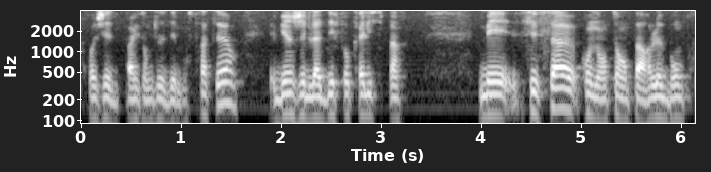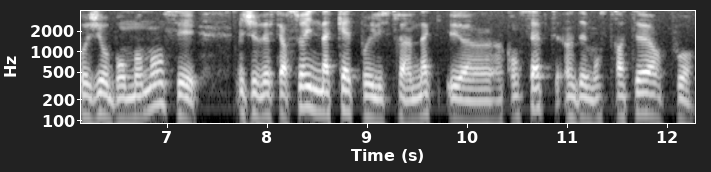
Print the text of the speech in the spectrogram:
projet, par exemple, de démonstrateur, eh bien, je ne la défocalise pas. Mais c'est ça qu'on entend par le bon projet au bon moment, c'est je vais faire soit une maquette pour illustrer un, un concept, un démonstrateur pour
